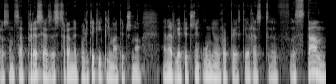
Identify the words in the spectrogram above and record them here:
rosnąca presja ze strony polityki klimatyczno-energetycznej Unii Europejskiej oraz stan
